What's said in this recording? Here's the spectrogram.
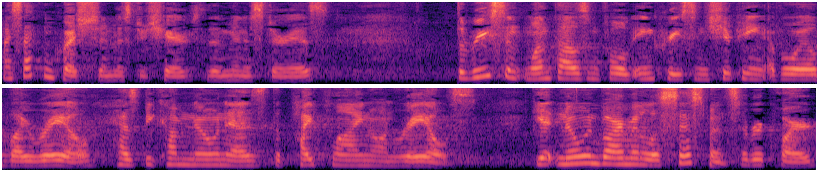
My second question, Mr. Chair, to the Minister is, the recent 1,000-fold increase in shipping of oil by rail has become known as the pipeline on rails. Yet no environmental assessments are required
